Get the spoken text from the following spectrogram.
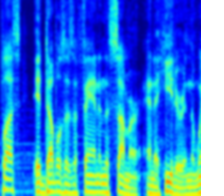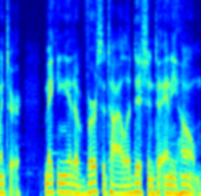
Plus, it doubles as a fan in the summer and a heater in the winter, making it a versatile addition to any home.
